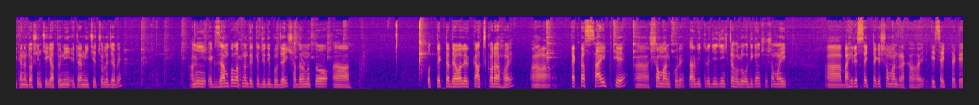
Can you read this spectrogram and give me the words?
এখানে দশ ইঞ্চি গাঁথনি, এটা নিচে চলে যাবে। আমি এক্সাম্পল আপনাদেরকে যদি বোঝাই, সাধারণত প্রত্যেকটা দেওয়ালের কাজ করা হয় একটা সাইডকে সমান করে। তার ভিতরে যে জিনিসটা হলো, অধিকাংশ সময় বাহিরের সাইডটাকে সমান রাখা হয়। এই সাইডটাকে,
